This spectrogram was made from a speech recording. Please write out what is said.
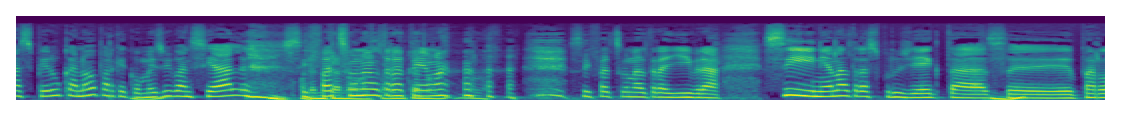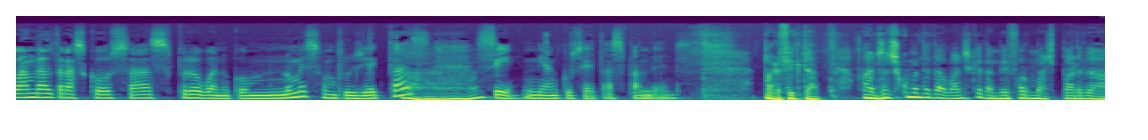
espero que no, perquè com és vivencial, si Esperem faig no, un altre tema, no. si faig un altre llibre. Sí, n'hi ha altres projectes, eh, parlant d'altres coses, però bueno, com només són projectes, Ah, ah. sí, n'hi ha cosetes pendents. Perfecte. Ens has comentat abans que també formes part de,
